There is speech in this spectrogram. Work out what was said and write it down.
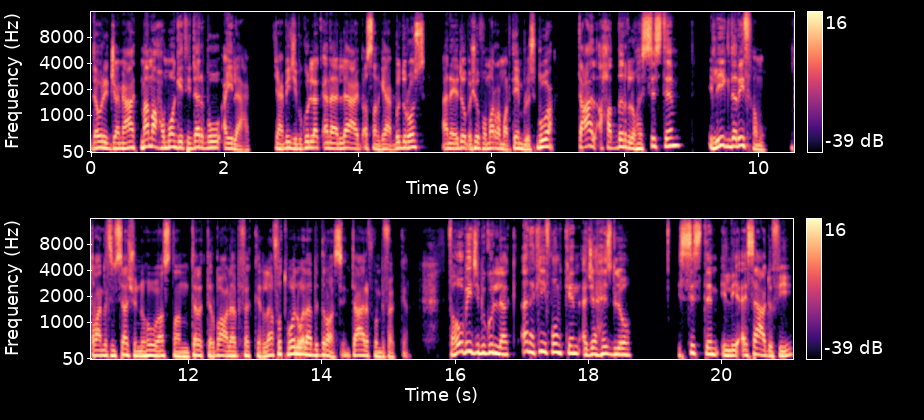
دوري الجامعات ما معهم وقت يدربوا أي لاعب. يعني بيجي بيقول لك أنا اللاعب أصلا قاعد بدرس أنا يا دوب أشوفه مرة مرتين بالأسبوع تعال أحضر له هال system اللي يقدر يفهمه. طبعا لا تنساش إنه هو أصلا ثلاث أرباعه لا بفكر لا football ولا بدراسة. أنت عارف وين بفكر. فهو بيجي بيقول لك أنا كيف ممكن أجهز له ال system اللي أساعده فيه.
